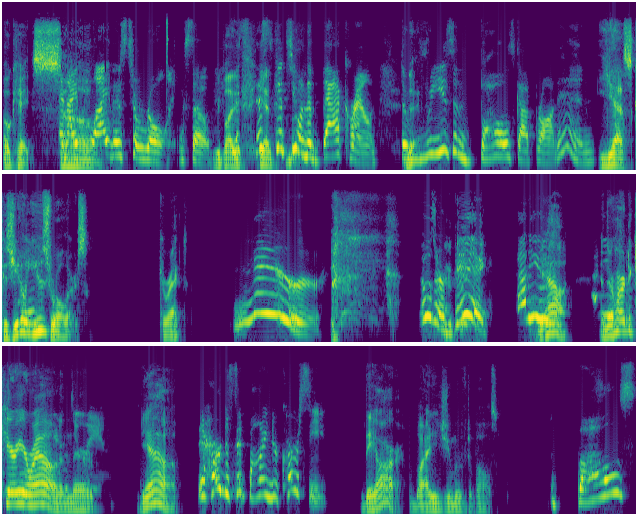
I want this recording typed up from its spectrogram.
Okay, so and I apply this to rolling. So you apply, this, this yeah. gets you on the background. The reason balls got brought in. Yes, because you don't use rollers, correct? No, those are okay. big. How do you? Yeah, and they're hard to carry around, and they're yeah, they're hard to fit behind your car seat. They are. Why did you move to balls? Balls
